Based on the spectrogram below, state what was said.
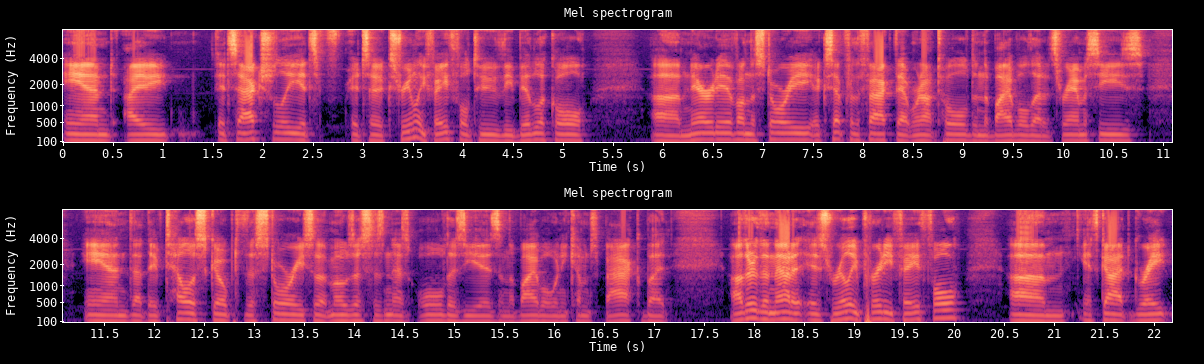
and I, it's actually it's it's extremely faithful to the biblical um, narrative on the story, except for the fact that we're not told in the Bible that it's Ramesses and that they've telescoped the story so that Moses isn't as old as he is in the Bible when he comes back. But other than that, it's really pretty faithful. Um, it's got great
